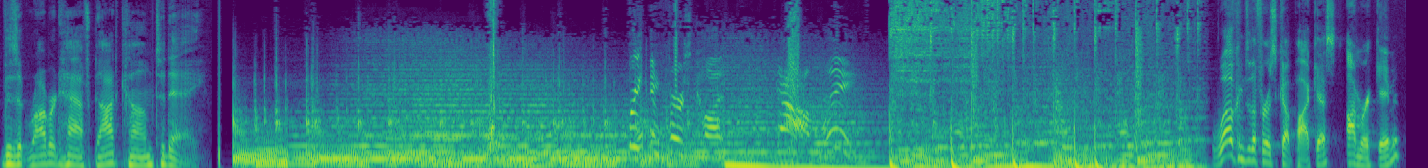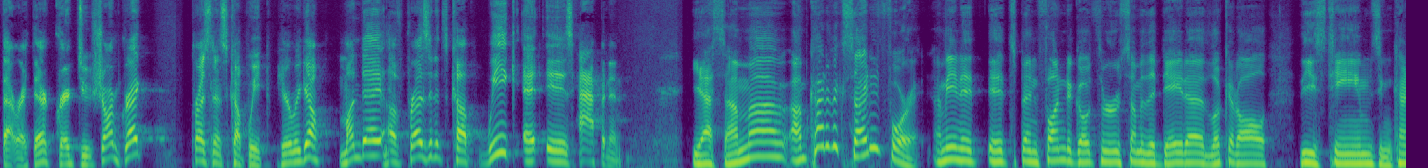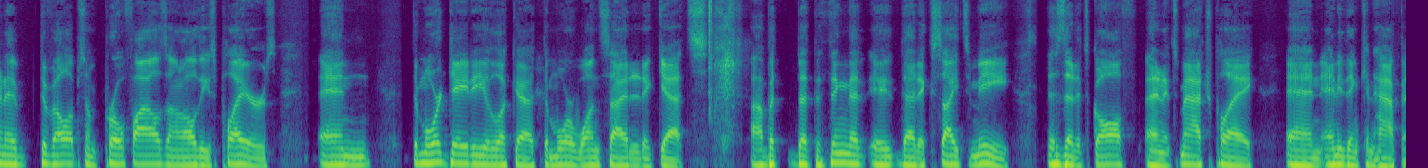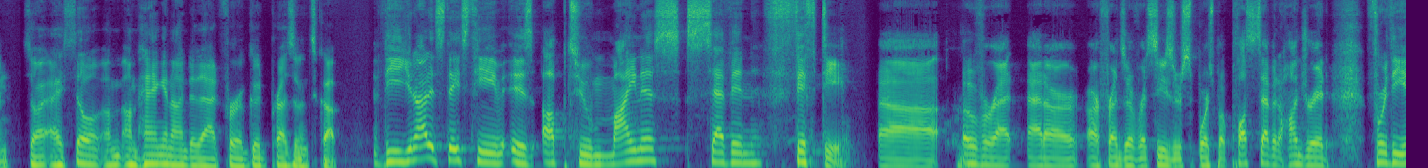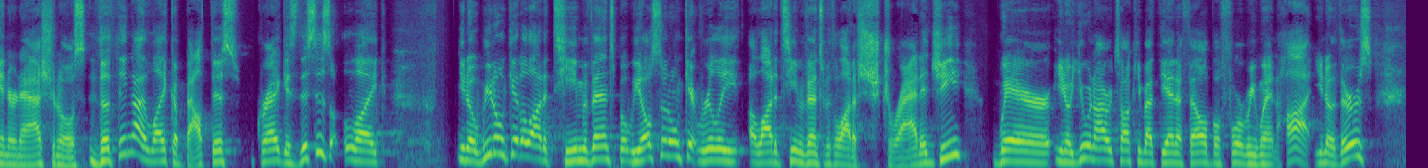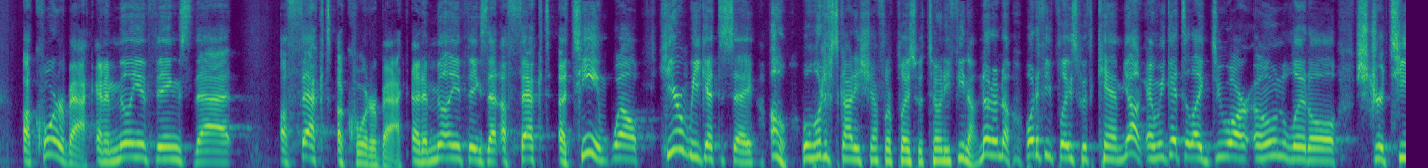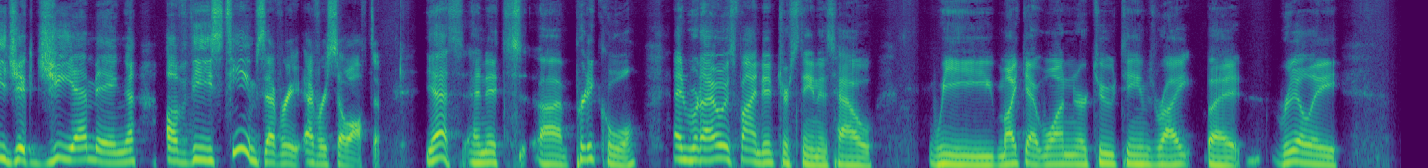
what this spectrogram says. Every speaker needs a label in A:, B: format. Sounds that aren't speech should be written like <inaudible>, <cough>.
A: Visit RobertHalf.com today.
B: Freaking first cut. Golly.
C: Welcome to the First Cut Podcast. I'm Rick Gehman. That right there, Greg DuCharme. Greg, President's Cup week. Here we go. Monday of President's Cup week. It is happening.
D: Yes, I'm. Uh, I'm kind of excited for it. I mean, it it's been fun to go through some of the data, look at all these teams, and kind of develop some profiles on all these players. And the more data you look at, the more one sided it gets. Uh, but but the thing that that excites me is that it's golf and it's match play, and anything can happen. So I, I still I'm, I'm hanging on to that for a good President's Cup.
C: The United States team is up to minus 750 uh, over at at our our friends over at Caesars Sportsbook plus 700 for the internationals. The thing I like about this, Greg, is this is like you know, we don't get a lot of team events, but we also don't get really a lot of team events with a lot of strategy where, you know, you and I were talking about the NFL before we went hot. You know, there's a quarterback and a million things that affect a quarterback and a million things that affect a team. Well, here we get to say, oh, well, what if Scotty Scheffler plays with Tony Finau? No, no, no. What if he plays with Cam Young? And we get to like do our own little strategic GMing of these teams every every so often.
D: Yes, and it's uh, pretty cool. And what I always find interesting is how we might get one or two teams right, but really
